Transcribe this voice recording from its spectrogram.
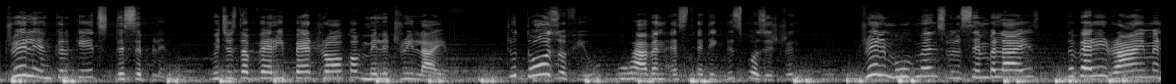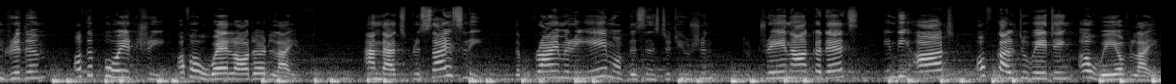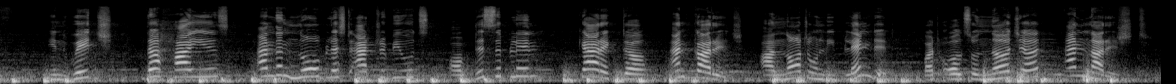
Drill inculcates discipline, which is the very bedrock of military life. To those of you who have an aesthetic disposition, drill movements will symbolize the very rhyme and rhythm of the poetry of a well ordered life. And that's precisely the primary aim of this institution to train our cadets in the art of cultivating a way of life in which the highest and the noblest attributes of discipline, character, and courage are not only blended but also nurtured and nourished.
